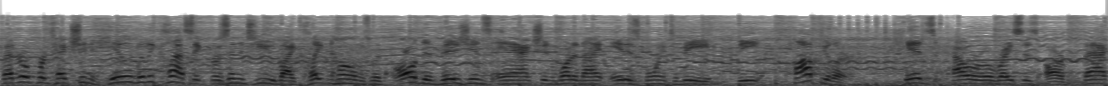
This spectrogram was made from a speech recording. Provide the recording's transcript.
Federal Protection Hillbilly Classic presented to you by Clayton Homes with all divisions in action. What a night it is going to be. The popular kids Power Wheel races are back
